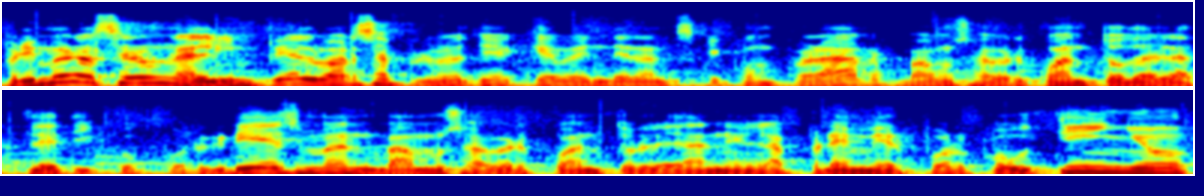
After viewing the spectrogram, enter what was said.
primero hacer una limpia. El Barça primero tiene que vender antes que comprar. Vamos a ver cuánto da el Atlético por Griezmann. Vamos a ver cuánto le dan en la Premier por Coutinho.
